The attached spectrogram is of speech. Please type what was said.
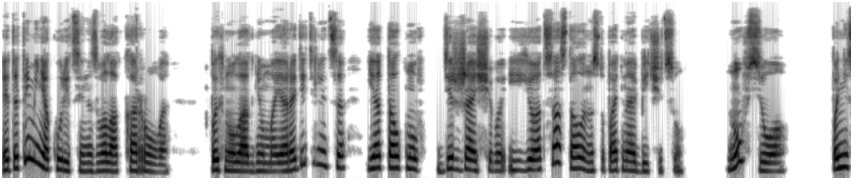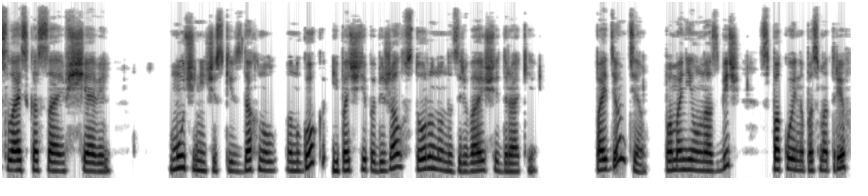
«Это ты меня курицей назвала корова?» Пыхнула огнем моя родительница и, оттолкнув держащего и ее отца, стала наступать на обидчицу. «Ну все!» Понеслась косая в щавель. Мученически вздохнул Нгок и почти побежал в сторону назревающей драки. «Пойдемте», — поманил нас Бич, спокойно посмотрев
